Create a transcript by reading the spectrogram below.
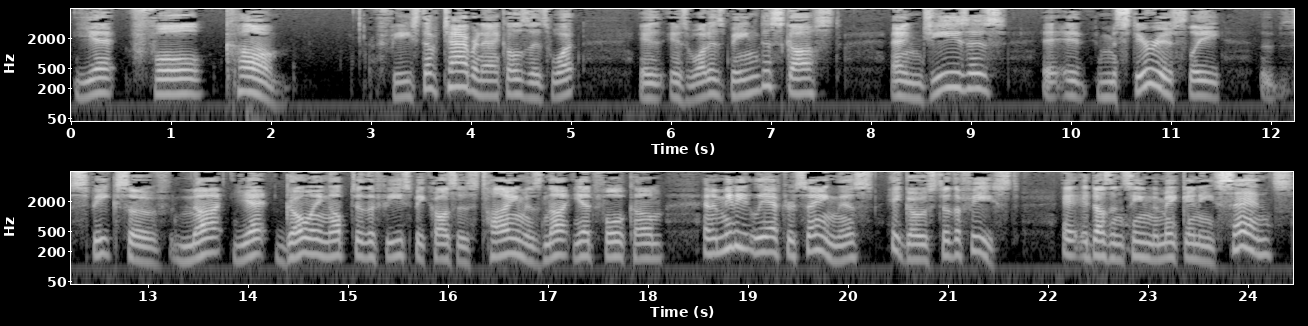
yet full come. Feast of Tabernacles is what is, is what is being discussed and Jesus it, mysteriously speaks of not yet going up to the feast because his time is not yet full come. And immediately after saying this, he goes to the feast. It doesn't seem to make any sense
